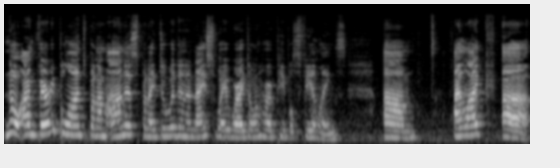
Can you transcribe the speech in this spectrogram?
no, I'm very blunt, but I'm honest, but I do it in a nice way where I don't hurt people's feelings. Um I like uh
